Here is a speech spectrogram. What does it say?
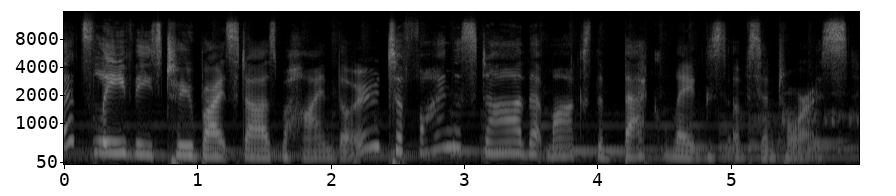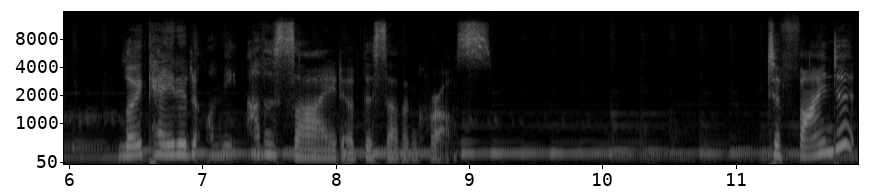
Let's leave these two bright stars behind, though, to find the star that marks the back legs of Centaurus, located on the other side of the Southern Cross. To find it,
